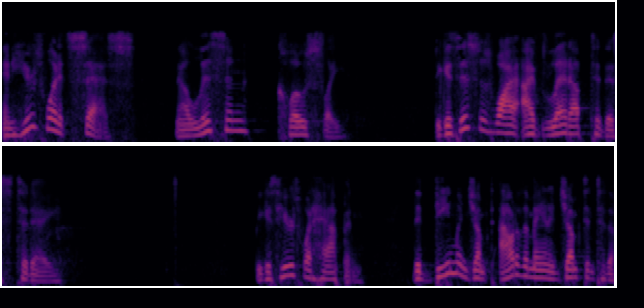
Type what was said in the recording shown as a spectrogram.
And here's what it says. Now listen closely, because this is why I've led up to this today. Because here's what happened. The demon jumped out of the man and jumped into the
